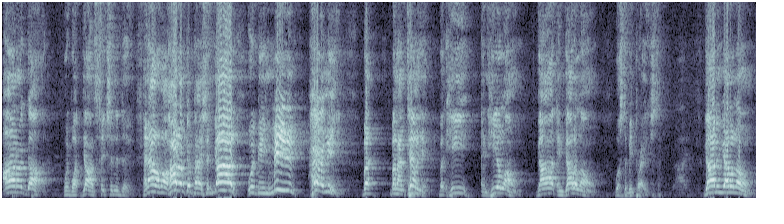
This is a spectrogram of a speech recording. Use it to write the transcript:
honor God with what God's fixing to do. And out of a heart of compassion, God would be meeting her need. But but I'm telling you, but he and he alone, God and God alone, was to be praised. God and God alone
